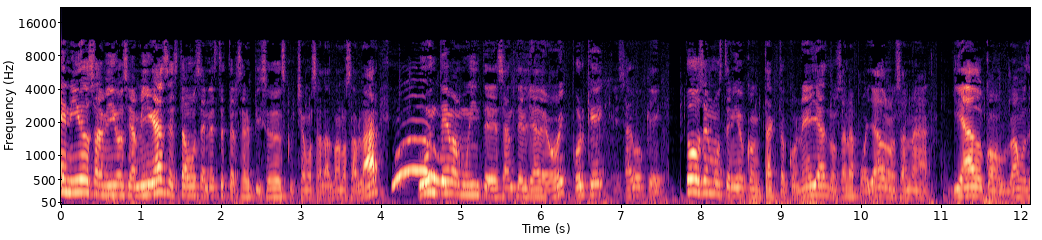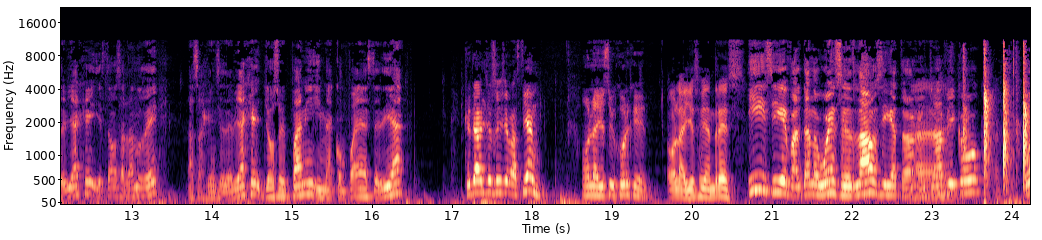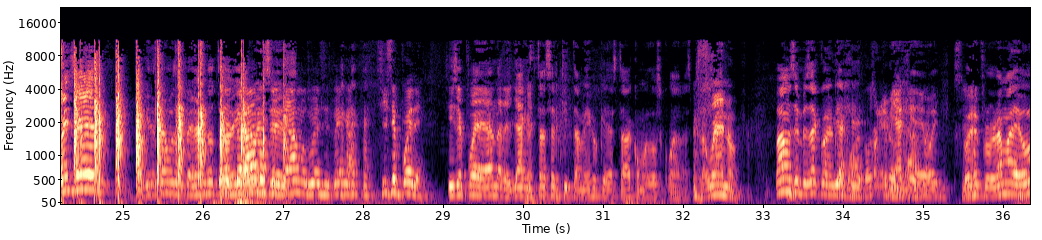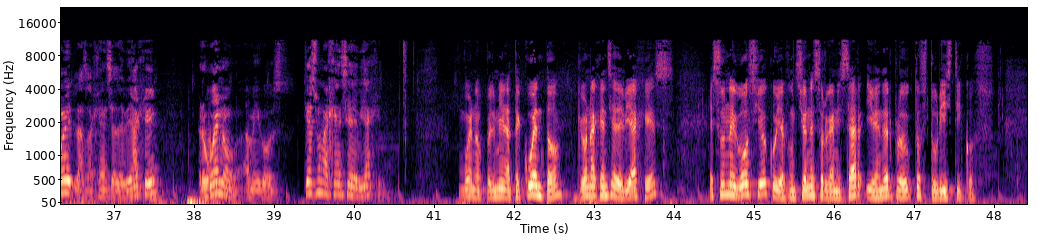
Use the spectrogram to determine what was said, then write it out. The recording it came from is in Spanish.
Bienvenidos amigos y amigas, estamos en este tercer episodio de Escuchamos a las manos hablar. Un tema muy interesante el día de hoy porque es algo que todos hemos tenido contacto con ellas, nos han apoyado, nos han ah, guiado cuando vamos de viaje y estamos hablando de las agencias de viaje. Yo soy Pani y me acompaña este día. ¿Qué tal? Yo soy Sebastián. Hola, yo soy Jorge. Hola, yo soy Andrés. Y sigue faltando Wenceslao, sigue atorando el tráfico. Wences, aquí te estamos esperando Te todavía, esperamos, te esperamos, Wences, venga. Sí se puede. Sí se puede, ándale, ya que está cerquita, me dijo que ya estaba como a dos cuadras. Pero bueno, vamos a empezar con el viaje, con el viaje de hoy. Con el programa de hoy, las agencias de viaje. Pero bueno, amigos, ¿qué es una agencia de viaje? Bueno, pues mira, te cuento que una agencia de viajes es un negocio cuya función es organizar y vender productos turísticos.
